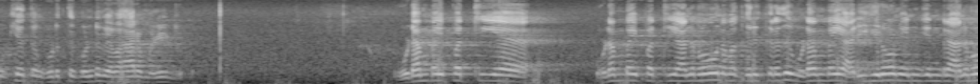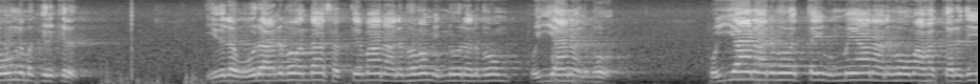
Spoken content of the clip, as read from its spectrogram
முக்கியத்துவம் கொடுத்து கொண்டு விவகாரம் பண்ணிகிட்ருக்கோம் உடம்பை பற்றிய உடம்பை பற்றிய அனுபவம் நமக்கு இருக்கிறது. உடம்பை அறிகிறோம் என்கின்ற அனுபவம் நமக்கு இருக்கிறது. இதில் ஒரு அனுபவம் தான் சத்தியமான அனுபவம் இன்னொரு அனுபவம் பொய்யான அனுபவம். பொய்யான அனுபவத்தை உண்மையான அனுபவமாக கருதி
